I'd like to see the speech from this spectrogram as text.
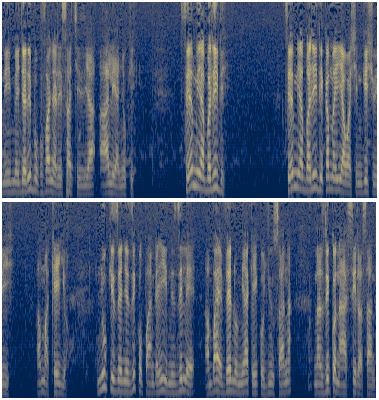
nimejaribu kufanya research ya hali ya nyuki sehemu ya baridi, sehemu ya baridi kama hii ya Washingishu hii ama Keio, nyuki zenye ziko pande hii ni zile ambaye venom yake iko juu sana na ziko na hasira sana.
